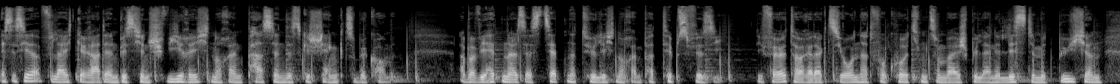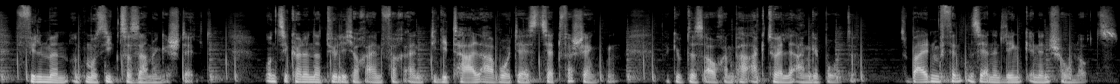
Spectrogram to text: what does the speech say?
Es ist ja vielleicht gerade ein bisschen schwierig, noch ein passendes Geschenk zu bekommen. Aber wir hätten als SZ natürlich noch ein paar Tipps für Sie. Die Feuilleton-Redaktion hat vor kurzem zum Beispiel eine Liste mit Büchern, Filmen und Musik zusammengestellt. Und Sie können natürlich auch einfach ein Digital-Abo der SZ verschenken. Da gibt es auch ein paar aktuelle Angebote. Zu beiden finden Sie einen Link in den Show Notes.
